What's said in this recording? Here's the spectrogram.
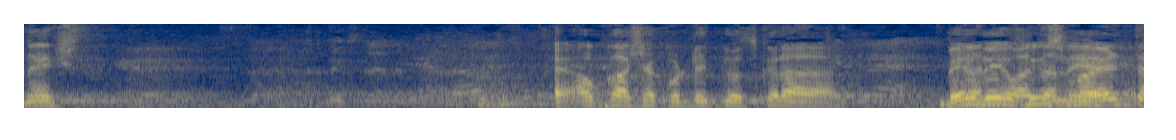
ನೆಕ್ಸ್ಟ್ ಅವಕಾಶ ಕೊಟ್ಟಿದ್ದಕ್ಕೋಸ್ಕರ ಧನ್ಯವಾದ ಹೇಳ್ತಾ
